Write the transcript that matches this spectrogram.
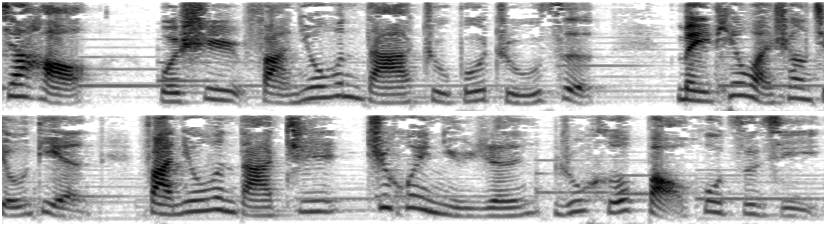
家好，我是法妞问答主播竹子，每天晚上九点，法妞问答之智慧女人如何保护自己，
